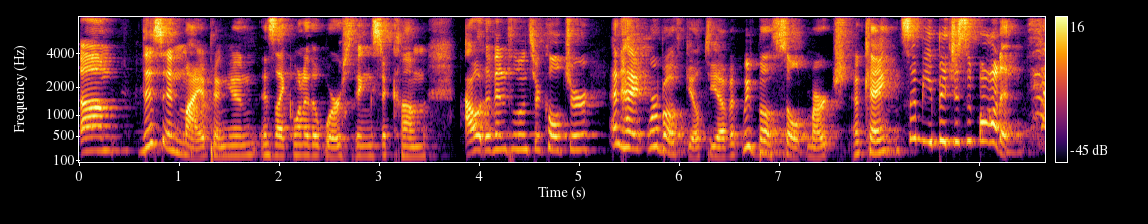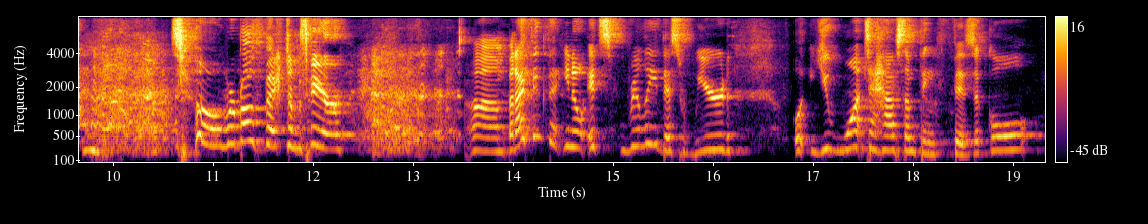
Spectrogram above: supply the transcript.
Um, this, in my opinion, is like one of the worst things to come out of influencer culture. And hey, we're both guilty of it. We've both sold merch, okay? And some of you bitches have bought it. so we're both victims here. Um, but I think that, you know, it's really this weird, you want to have something physical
